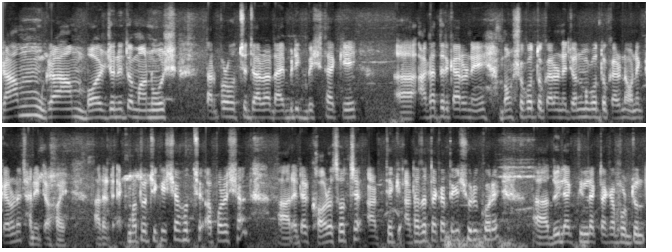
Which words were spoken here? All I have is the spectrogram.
গ্রাম গ্রাম বয়সজনিত মানুষ, তারপর হচ্ছে যারা ডায়াবেটিক বেশি থাকে আঘাতের কারণে, বংশগত কারণে, জন্মগত কারণে অনেক কারণে ছানিটা হয়। আর একমাত্র চিকিৎসা হচ্ছে অপারেশন, আর এটার খরচ হচ্ছে আট থেকে, আট হাজার টাকা থেকে শুরু করে দুই লাখ, তিন লাখ টাকা পর্যন্ত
